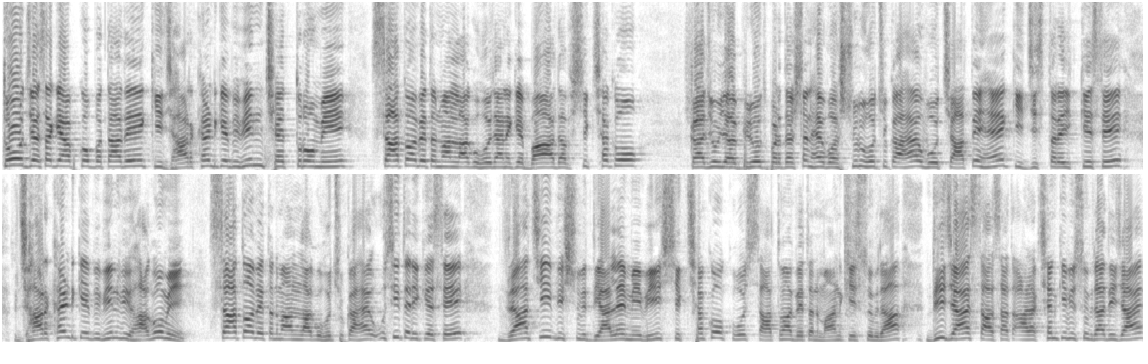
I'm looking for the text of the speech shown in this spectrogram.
तो जैसा कि आपको बता दें कि झारखंड के विभिन्न क्षेत्रों में सातवां वेतनमान लागू हो जाने के बाद अब शिक्षकों का जो यह विरोध प्रदर्शन है, वह शुरू हो चुका है। वो चाहते हैं कि जिस तरीके से झारखंड के विभिन्न विभागों में सातवां वेतनमान लागू हो चुका है, उसी तरीके से रांची विश्वविद्यालय में भी शिक्षकों को सातवां वेतनमान की सुविधा दी जाए साथ साथ आरक्षण की भी सुविधा दी जाए।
